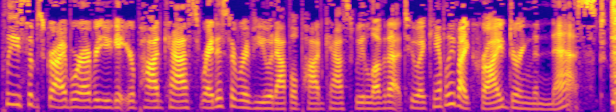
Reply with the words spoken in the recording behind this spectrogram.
please subscribe wherever you get your podcasts. Write us a review at Apple Podcasts. We love that too. I can't believe I cried during the nest.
